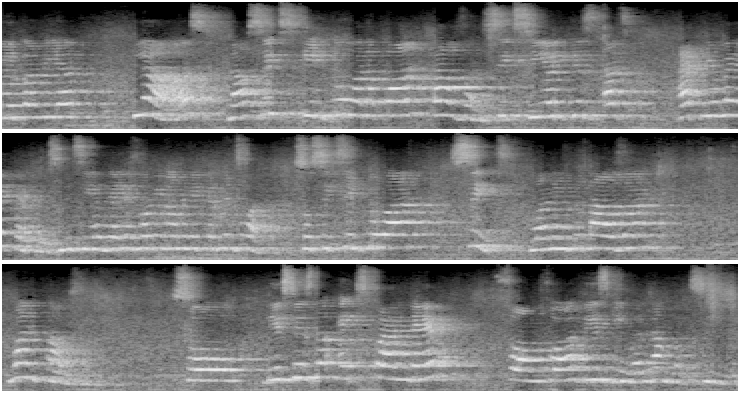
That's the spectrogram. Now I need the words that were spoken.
will come here. Plus now 6 into 1 upon 1000. 6 here it is as at numerator place. Means here there is no denominator means 1. So 6 into 1, 6. 1 into 1000, 1000. So this is the expanded form for these given numbers.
